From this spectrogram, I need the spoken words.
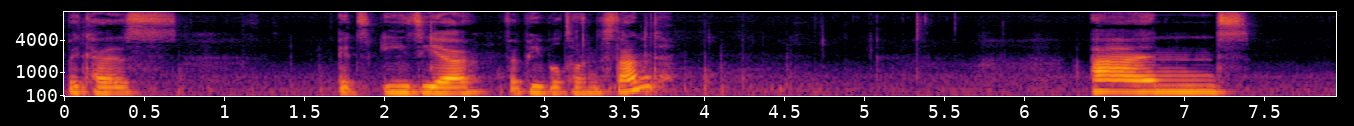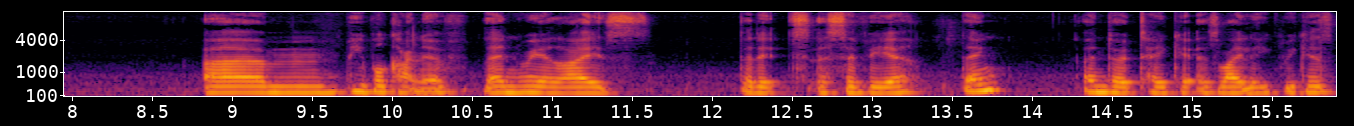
because it's easier for people to understand. And um, people kind of then realise that it's a severe thing and don't take it as lightly because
